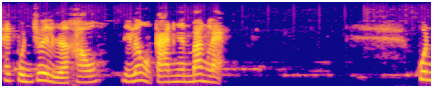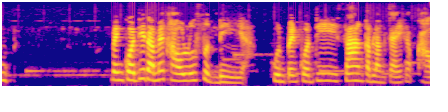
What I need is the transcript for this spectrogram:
ให้คุณช่วยเหลือเขาในเรื่องของการเงินบ้างแหละ คุณเป็นคนที่ทำให้เขารู้สึกดีอะ คุณเป็นคนที่สร้างกำลังใจให้กับเขา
